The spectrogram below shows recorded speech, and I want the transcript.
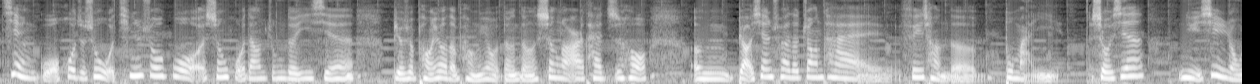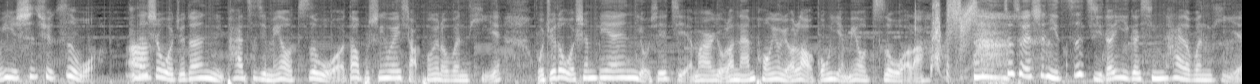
见过，或者说我听说过生活当中的一些，比如说朋友的朋友等等，生了二胎之后，嗯，表现出来的状态非常的不满意。首先，女性容易失去自我。但是我觉得你怕自己没有自我，倒不是因为小朋友的问题。我觉得我身边有些姐们儿有了男朋友、有老公也没有自我了，这所以是你自己的一个心态的问题。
